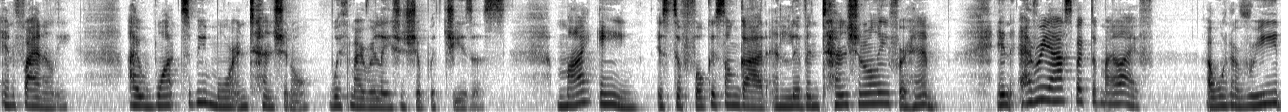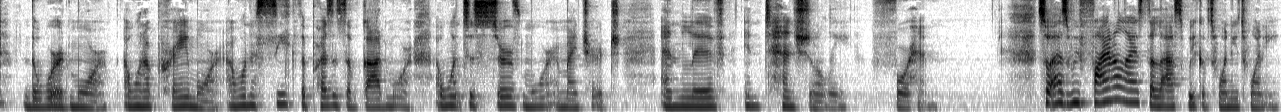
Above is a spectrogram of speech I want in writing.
And finally, I want to be more intentional with my relationship with Jesus. My aim is to focus on God and live intentionally for Him in every aspect of my life. I want to read the word more. I want to pray more. I want to seek the presence of God more. I want to serve more in my church and live intentionally for Him. So, as we finalize the last week of 2020,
